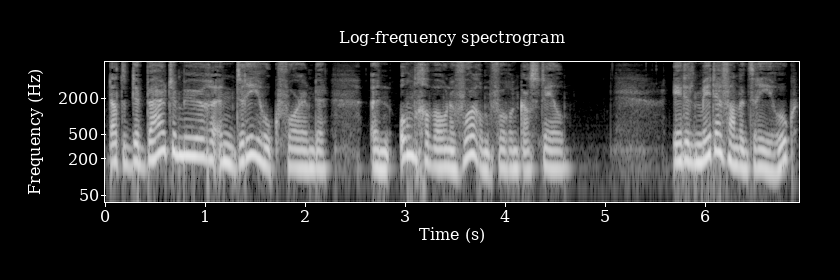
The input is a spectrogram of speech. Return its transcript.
dat de buitenmuren een driehoek vormden, een ongewone vorm voor een kasteel. In het midden van de driehoek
